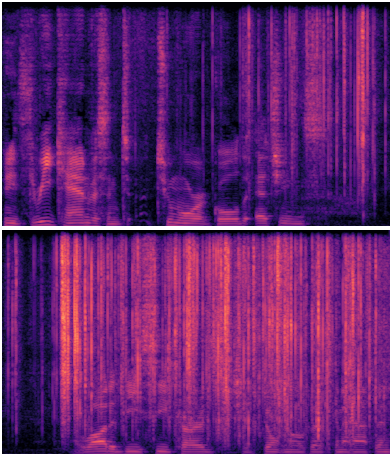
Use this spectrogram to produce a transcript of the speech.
We need three canvas and two more gold etchings. A lot of DC cards. Just don't know if that's going to happen.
